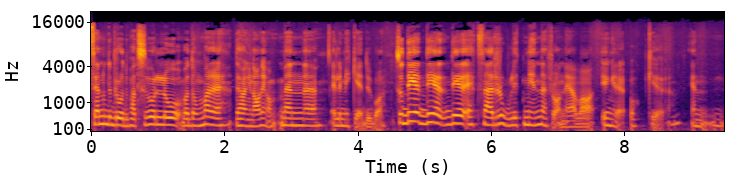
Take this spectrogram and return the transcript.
sen om det berodde på att Svullo var domare, det har jag ingen aning om. Men, eh, eller Micke Dubois. Så det, det, det är ett här roligt minne från när jag var yngre och eh, en,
